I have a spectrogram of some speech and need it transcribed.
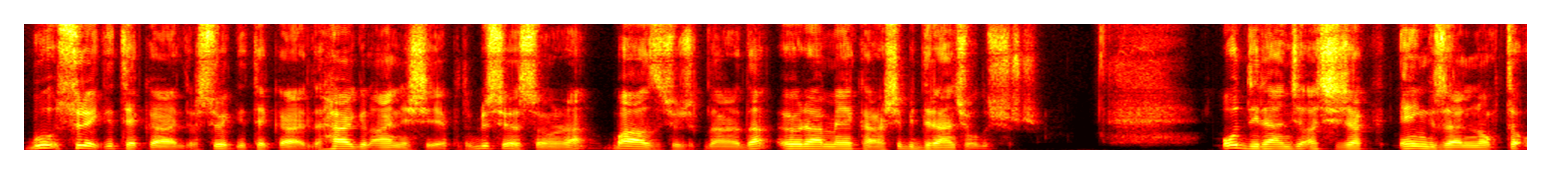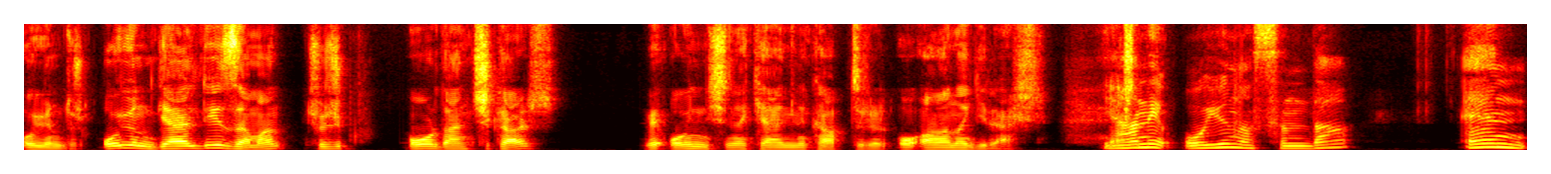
Bu sürekli tekrar edilir, sürekli tekrar edilir. Her gün aynı şey yapılır. Bir süre sonra bazı çocuklarda öğrenmeye karşı bir direnç oluşur. O direnci açacak en güzel nokta oyundur. Oyun geldiği zaman çocuk oradan çıkar ve oyun içine kendini kaptırır. O ana girer. Yani oyun aslında en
